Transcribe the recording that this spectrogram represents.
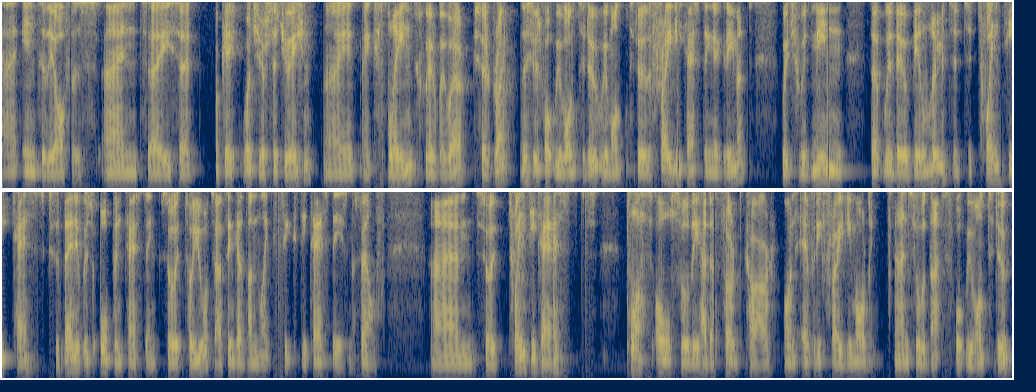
uh, into the office and uh, he said, Okay, what's your situation? I explained where we were. He said, Right, this is what we want to do. We want to do the Friday testing agreement, which would mean that they would be limited to 20 tests. So then it was open testing. So at Toyota, I think I'd done like 60 test days myself. Um, so 20 tests, plus also they had a third car on every Friday morning. And so that's what we want to do.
